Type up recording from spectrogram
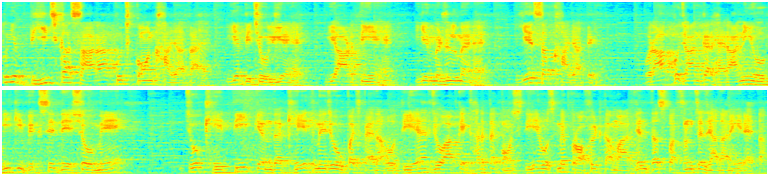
तो ये बीज का सारा कुछ कौन खा जाता है? ये बिचौलिए हैं, ये आड़तीय हैं, ये मिडलमैन हैं, ये सब खा जाते हैं। और आपको जानकर हैरानी होगी कि विकसित देशों में जो खेती के अंदर, खेत में जो उपज पैदा होती है, जो आपके घर तक पहुँचती है, उसमें प्रॉफिट का मार्जिन 10 परसेंट से ज़्यादा नहीं रहता।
